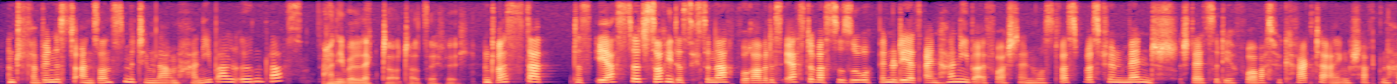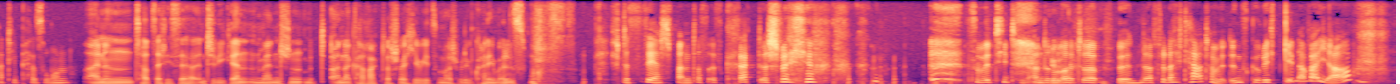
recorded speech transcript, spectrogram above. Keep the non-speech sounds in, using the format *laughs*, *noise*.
Und verbindest du ansonsten mit dem Namen Hannibal irgendwas? Hannibal Lecter tatsächlich. Und was ist da das erste, sorry, dass ich so nachbohre, aber das erste, was du so, wenn du dir jetzt einen Hannibal vorstellen musst, was, was für ein Mensch stellst du dir vor? Was für Charaktereigenschaften hat die Person? Einen tatsächlich sehr intelligenten Menschen mit einer Charakterschwäche wie zum Beispiel dem Kannibalismus. Ich finde das sehr spannend, das als Charakterschwäche *laughs* zu betiteln. Andere Leute würden da vielleicht härter mit ins Gericht gehen, aber ja.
